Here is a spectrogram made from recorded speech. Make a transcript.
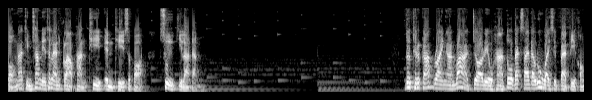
กองหน้าทีมชาติเนเธอร์แลนด์กล่าวผ่าน TNT Sport สื่อกีฬาดัง เดอะเทเลกราฟรายงานว่าจอเรลฮาโต้แบ็กซ้ายดาวรุ่งวัย 18 ปีของ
